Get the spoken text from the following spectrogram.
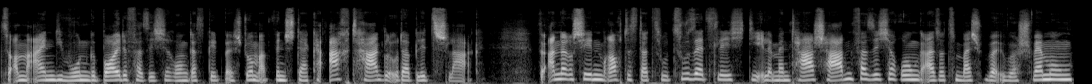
zu einen die Wohngebäudeversicherung. Das gilt bei Sturm ab Windstärke 8, Hagel oder Blitzschlag. Für andere Schäden braucht es dazu zusätzlich die Elementarschadenversicherung, also zum Beispiel bei Überschwemmungen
